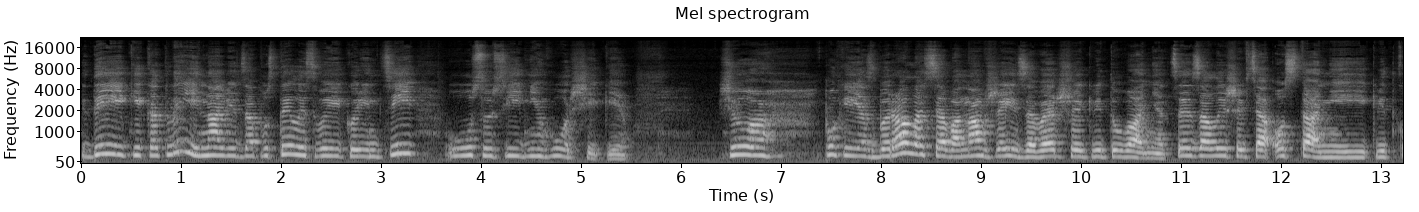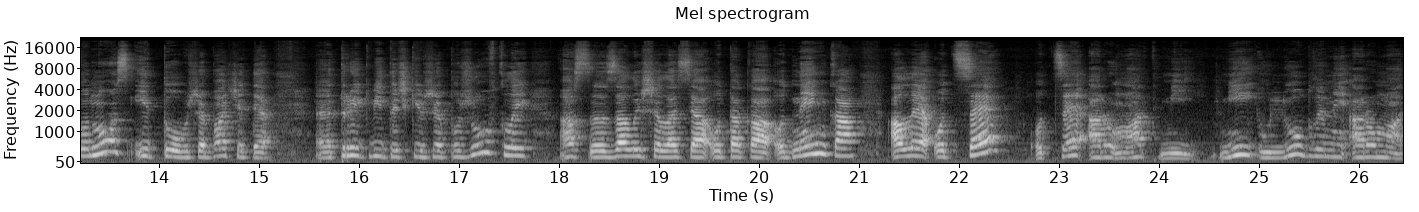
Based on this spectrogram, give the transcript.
Деякі котли навіть запустили свої корінці у сусідні горщики. Що поки я збиралася, вона вже і завершує квітування. Це залишився останній її квітконос, і то вже, бачите, е, три квіточки вже пожовкли, а залишилася отака одненька. Але оце, оце аромат мій. Мій улюблений аромат.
